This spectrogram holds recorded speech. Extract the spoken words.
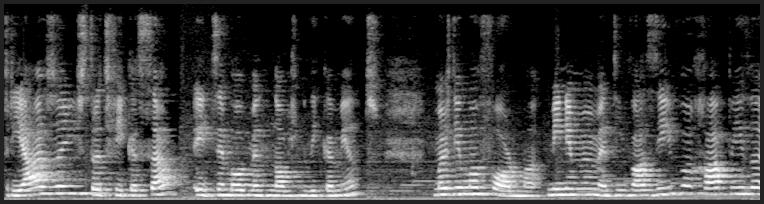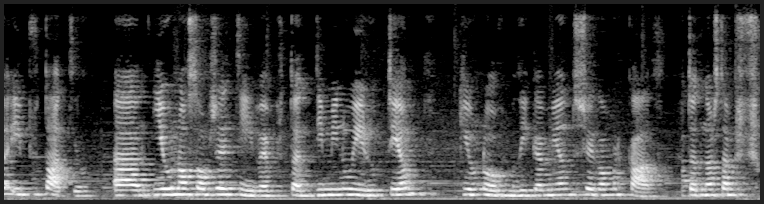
triagem, estratificação e desenvolvimento de novos medicamentos, mas de uma forma minimamente invasiva, rápida e portátil. Ah, e o nosso objetivo é, portanto, diminuir o tempo que o novo medicamento chega ao mercado. Portanto, nós estamos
